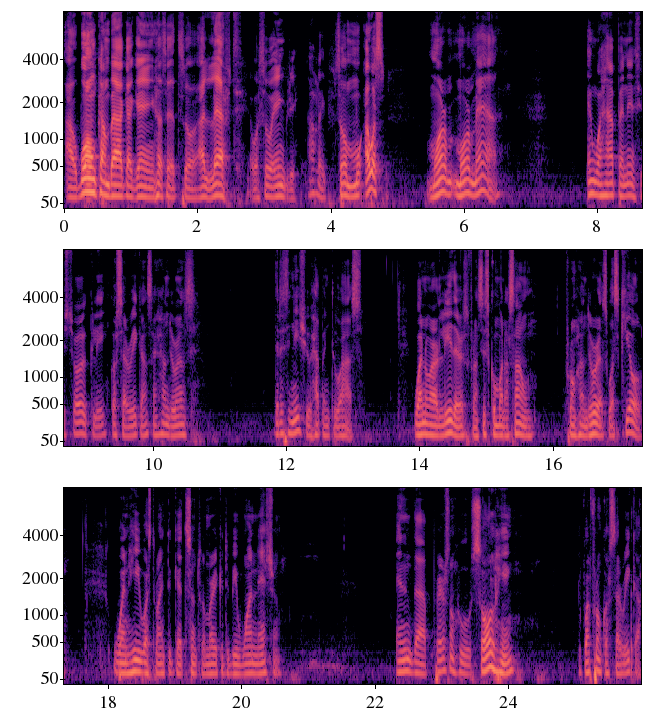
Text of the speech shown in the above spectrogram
I won't come back again. I said, so I left. I was so angry. I was like, so I was more, more mad. And what happened is, historically, Costa Ricans and Hondurans, there is an issue happened to us. One of our leaders, Francisco Morazan from Honduras, was killed when he was trying to get Central America to be one nation. And the person who sold him was from Costa Rica.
